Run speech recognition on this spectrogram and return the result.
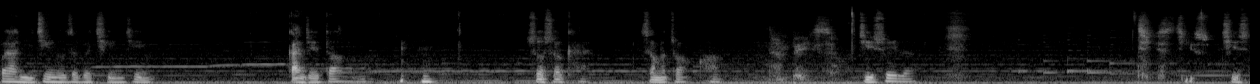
我让你进入这个情境，感觉到了吗？嗯，说说看，什么状况？很悲伤。几岁了？七十几岁，七十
